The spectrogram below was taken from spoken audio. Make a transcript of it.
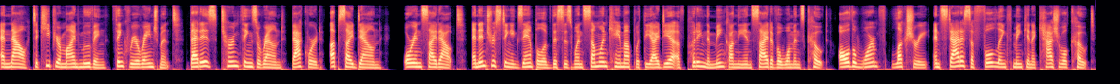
And now, to keep your mind moving, think rearrangement. That is, turn things around, backward, upside down, or inside out. An interesting example of this is when someone came up with the idea of putting the mink on the inside of a woman's coat, all the warmth, luxury, and status of full-length mink in a casual coat,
